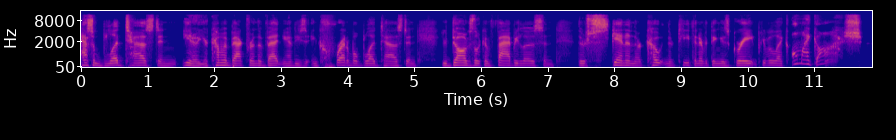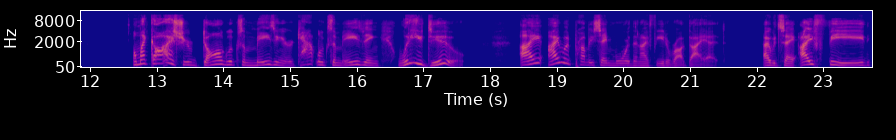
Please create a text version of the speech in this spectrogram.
have some blood test and you know you're coming back from the vet and you have these incredible blood tests and your dog's looking fabulous and their skin and their coat and their teeth and everything is great. People are like oh my gosh. Oh my gosh your dog looks amazing your cat looks amazing. What do you do? I i would probably say more than i feed a raw diet. I would say i feed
